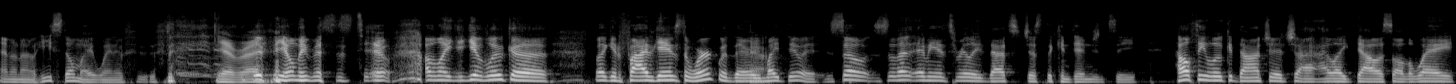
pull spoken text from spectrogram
I don't know. He still might win if, if yeah, right. if he only misses two. I'm like, you give Luka like in five games to work with there, yeah. he might do it. So, so that I mean, it's really that's just the contingency. Healthy Luka Doncic, I, I like Dallas all the way.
